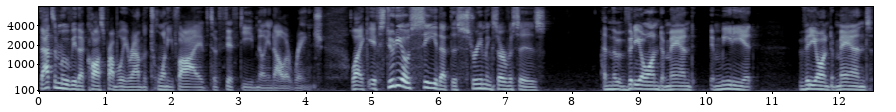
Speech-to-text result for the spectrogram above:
That's a movie that costs probably around the twenty five to fifty million dollar range. Like if studios see that the streaming services and the video on demand immediate video on demand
